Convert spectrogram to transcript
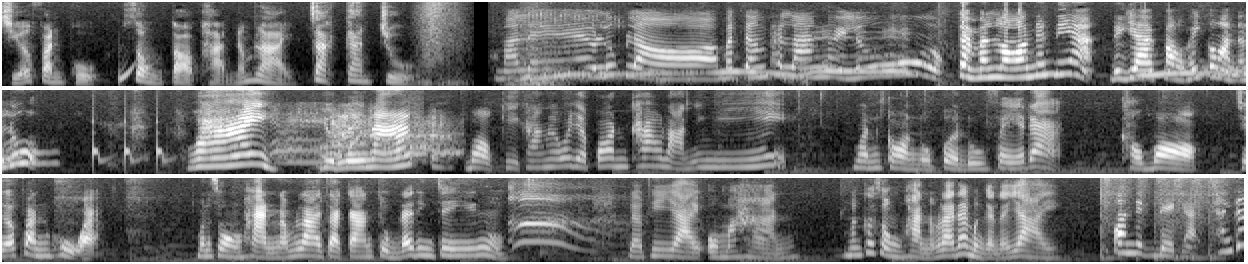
เชื้อฟันผุส่งต่อผ่านน้ำลายจากการจูบ มาแล้วลูกหล่อมาเติมพลังหน่อยลูก แต่มันร้อนนะเนี่ยเดี๋ยวยายเป่าให้ก่อนนะลูก วายหยุดเลยนะ บอกกี่ครั้งแล้วว่าอย่าป้อนข้าวหลานอย่างนี้ วันก่อนหนูเปิดดูเฟซอะ เขาบอกเชื้อฟันผุอะ มันส่งผ่านน้ำลายจากการจุ่มได้จริง ๆ แล้วที่ยายอมอาหาร มันก็ส่งผ่านน้ำลายได้เหมือนกันนะยาย ตอนเด็กๆอะ ฉันก็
